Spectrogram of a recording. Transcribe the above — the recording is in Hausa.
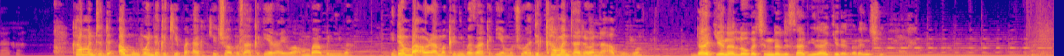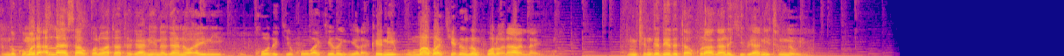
taka ka manta duk abubuwan da kake faɗa kake cewa ba za ka iya rayuwa in babu ni ba. Idan ba aura maka ni ba za ka iya mutuwa. Duk ka manta da wannan abubuwan. Da kenan lokacin da lissafi na yake da karanci yanzu kuma da Allah ya sa kwakwalwata ta gane na gane waye ni ko da ke ko ba ke zan iya kai ni in ma ba ke din zan fola wallahi. In kin ga dai da takura gara ki bayani tun da wuri.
